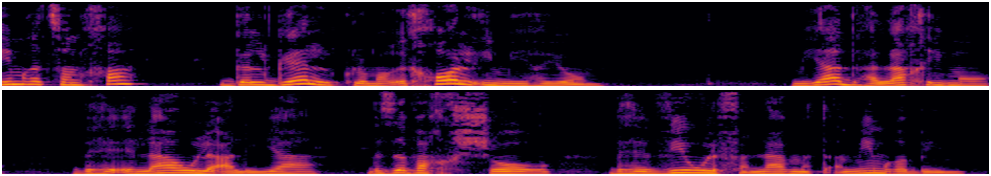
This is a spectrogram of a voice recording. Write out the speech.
אם רצונך, גלגל, כלומר אכול עמי היום. מיד הלך עמו, והעלהו לעלייה, וזבח שור, והביאו לפניו מטעמים רבים,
